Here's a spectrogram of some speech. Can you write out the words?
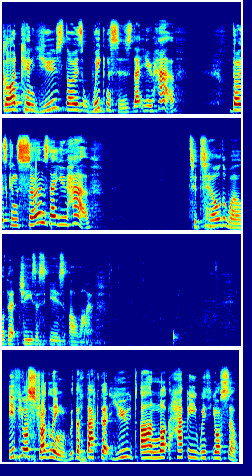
God can use those weaknesses that you have, those concerns that you have, to tell the world that Jesus is alive. If you're struggling with the fact that you are not happy with yourself,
